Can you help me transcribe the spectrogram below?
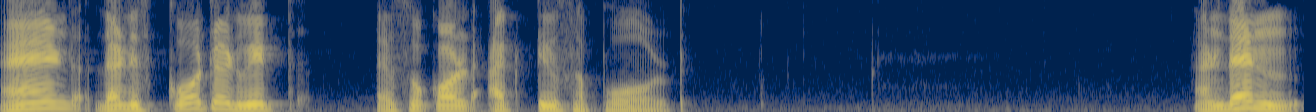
and that is coated with a so called active support. And then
